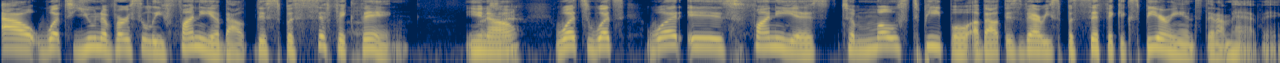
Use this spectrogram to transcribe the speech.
out what's universally funny about this specific uh, thing. You I know? See. What's what's what is funniest to most people about this very specific experience that I'm having?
